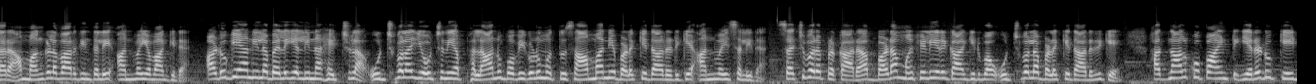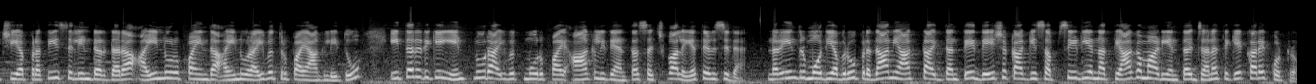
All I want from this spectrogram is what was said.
ದರ ಮಂಗಳವಾರದಿಂದಲೇ ಅನ್ವಯವಾಗಿದೆ. ಅಡುಗೆ ಅನಿಲ ಬೆಲೆಯಲ್ಲಿನ ಹೆಚ್ಚಳ ಉಜ್ವಲ ಯೋಜನೆಯ ಫಲಾನುಭವಿಗಳು ಮತ್ತು ಸಾಮಾನ್ಯ ಬಳಕೆದಾರರಿಗೆ ಅನ್ವಯಿಸಲಿದೆ. ಸಚಿವರ ಪ್ರಕಾರ ಬಡ ಮಹಿಳೆಯರಿಗಾಗಿರುವ ಉಜ್ವಲ ಬಳಕೆದಾರರಿಗೆ ಹದಿನಾಲ್ಕು ಪಾಯಿಂಟ್ ಎರಡು ಕೆಜಿಯ ಪ್ರತಿ ಸಿಲಿಂಡರ್ ದರ ಐನೂರು ರೂಪಾಯಿಂದ ಐನೂರ ಐವತ್ತು ರೂಪಾಯಿ ಆಗಲಿದ್ದು, ಇತರರಿಗೆ ಎಂಟುನೂರ ಐವತ್ಮೂರು ರೂಪಾಯಿ ಆಗಲಿದೆ ಅಂತ ಸಚಿವಾಲಯ ತಿಳಿಸಿದೆ. ನರೇಂದ್ರ ಮೋದಿ ಅವರು ಪ್ರಧಾನಿ ಆಗ್ತಾ ಇದ್ದಂತೆ ದೇಶಕ್ಕಾಗಿ ಸಬ್ಸಿಡಿಯನ್ನ ತ್ಯಾಗ ಮಾಡಿ ಅಂತ ಜನತೆಗೆ ಕರೆ ಕೊಟ್ರು.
